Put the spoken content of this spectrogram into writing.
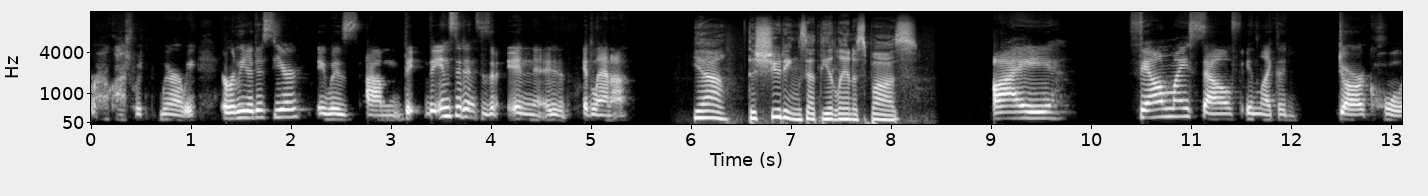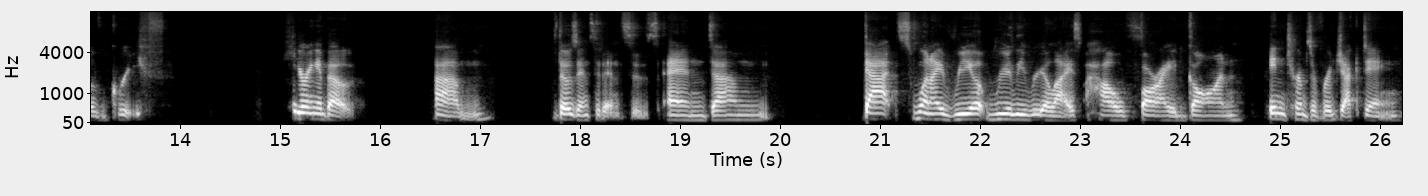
oh gosh, what, where are we? Earlier this year. It was um, the, the incidents in, in Atlanta. Yeah, the shootings at the Atlanta spas. I found myself in like a dark hole of grief hearing about um, those incidences. And um, that's when I re- really realized how far I had gone in terms of rejecting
